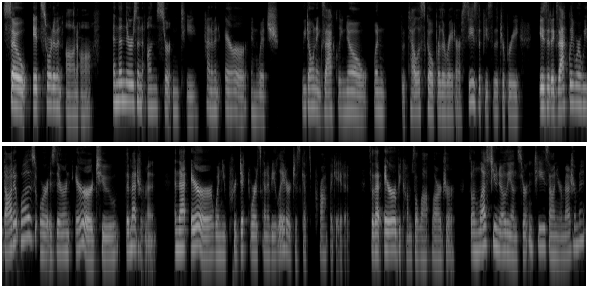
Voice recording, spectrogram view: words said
So it's sort of an on off. And then there's an uncertainty, kind of an error in which we don't exactly know when the telescope or the radar sees the piece of the debris. Is it exactly where we thought it was, or is there an error to the measurement? And that error, when you predict where it's going to be later, just gets propagated. So that error becomes a lot larger. So, unless you know the uncertainties on your measurement,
